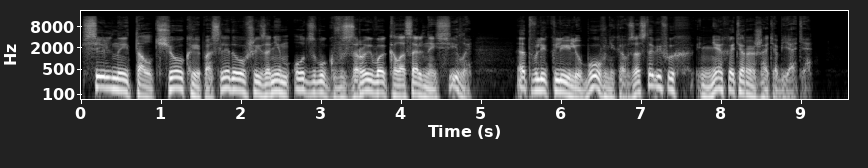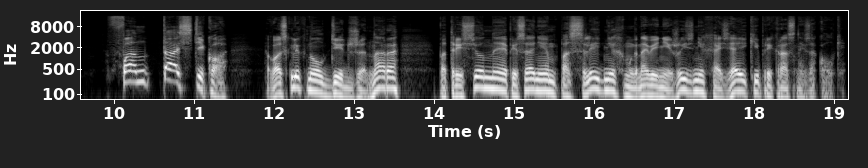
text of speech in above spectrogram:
сильный толчок и последовавший за ним отзвук взрыва колоссальной силы отвлекли любовников, заставив их нехотя рожать объятия. «Фантастико!» — воскликнул Диджи Нара, потрясенный описанием последних мгновений жизни хозяйки прекрасной заколки.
